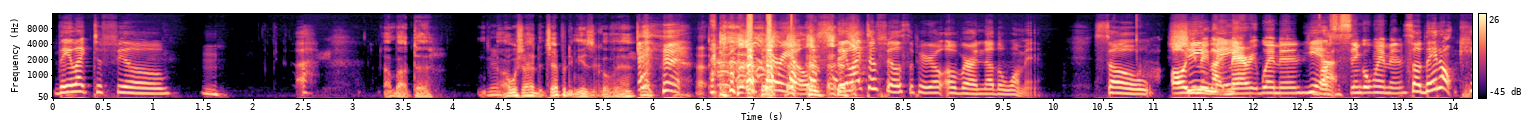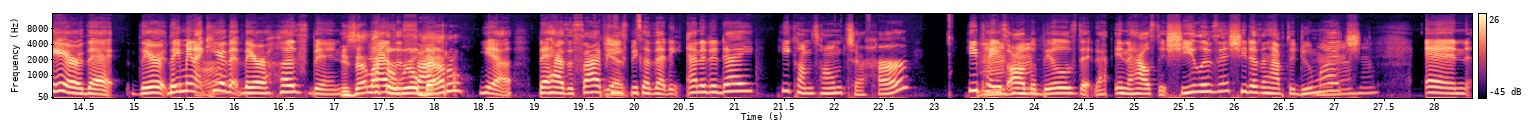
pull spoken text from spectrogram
They like to feel. I'm about to. I wish I had the Jeopardy music over here. superior. they like to feel superior over another woman. So Oh, she you mean like married women Yeah. versus single women? So they don't care that their they may not care that their husband Is that like has a real side- battle? Yeah, that has a side piece Yes. because at the end of the day, he comes home to her. He pays all Mm-hmm. the bills that in the house that she lives in. She doesn't have to do much, Mm-hmm. and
